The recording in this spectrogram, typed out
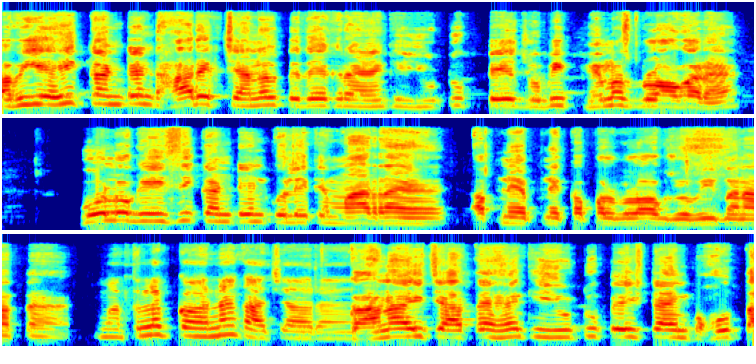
अभी यही कंटेंट हर एक चैनल पे देख रहे हैं कि यूट्यूब पे जो भी फ़ेमस ब्लॉगर हैं वो लोग इसी कंटेंट को लेके मार रहे हैं अपने अपने कपल ब्लॉग जो भी बनाते हैं। मतलब कहना क्या चाह रहे हैं? कहना ही चाहते हैं कि यूट्यूब पे इस टाइम बहुत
